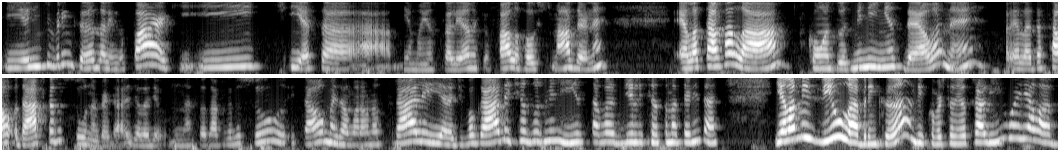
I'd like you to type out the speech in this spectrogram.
E a gente brincando ali no parque, e, e essa minha mãe australiana, que eu falo, host mother, né? Ela tava lá com as duas menininhas dela, né? Ela é da, da África do Sul, na verdade. Ela é nasceu da África do Sul e tal, mas ela morava na Austrália e era advogada e tinha as duas menininhas, estava de licença maternidade. E ela me viu lá brincando e conversando em outra língua e ela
